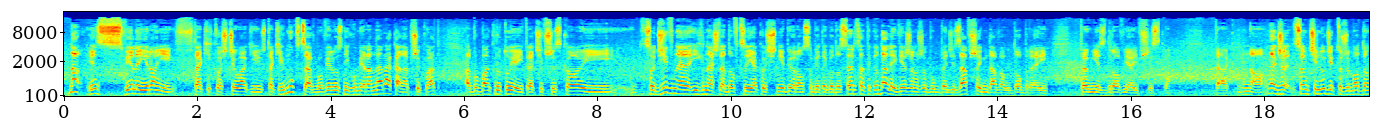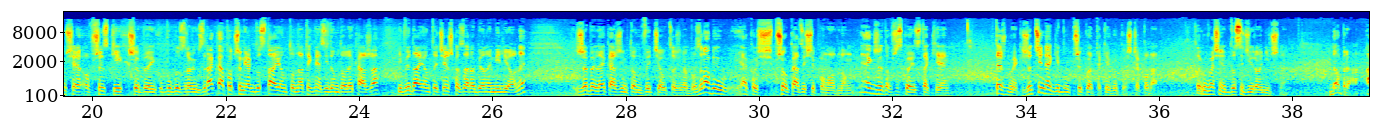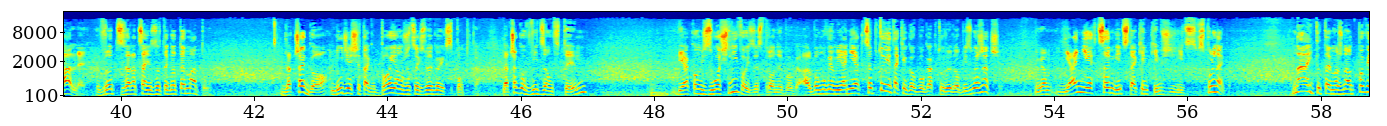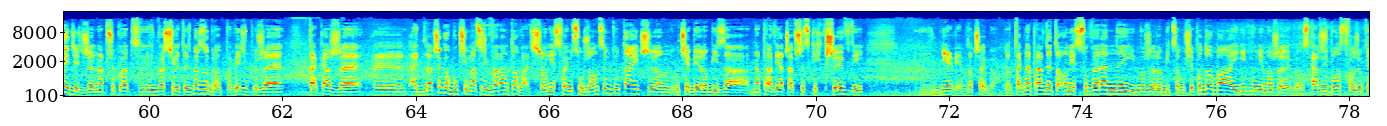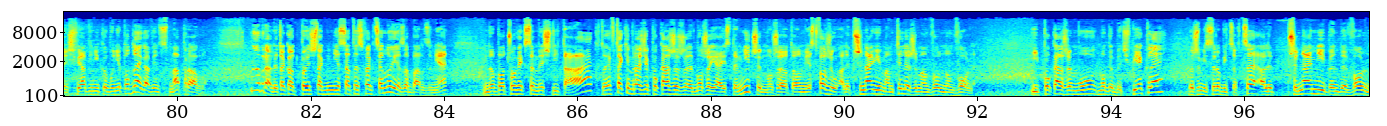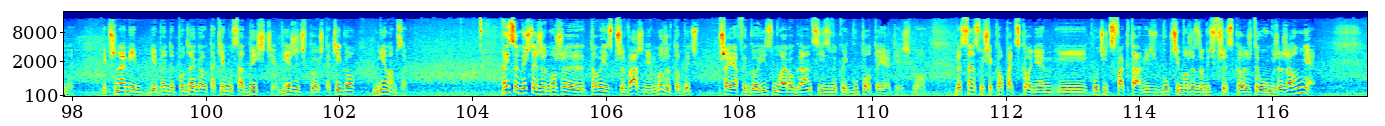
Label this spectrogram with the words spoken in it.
No, jest wiele ironii w takich kościołach i w takich mówcach, bo wielu z nich umiera na raka na przykład, albo bankrutuje i traci wszystko i co dziwne, ich naśladowcy jakoś nie biorą sobie tego do serca, tylko dalej wierzą, że Bóg będzie zawsze im dawał dobre i pełnię zdrowia i wszystko. Tak, no, także są ci ludzie, którzy modlą się o wszystkich, żeby ich Bóg uzdrowił z raka, po czym jak dostają, to natychmiast idą do lekarza i wydają te ciężko zarobione miliony, żeby lekarz im tam wyciął coś albo zrobił, jakoś przy okazji się pomodlą. Jakże to wszystko jest takie... Też był jakiś odcinek i był przykład takiego gościa podany. To był właśnie dosyć ironiczne. Dobra, ale wróć, wracając do tego tematu. Dlaczego ludzie się tak boją, że coś złego ich spotka? Dlaczego widzą w tym jakąś złośliwość ze strony Boga? Albo mówią, ja nie akceptuję takiego Boga, który robi złe rzeczy. Mówią, ja nie chcę mieć z takim kimś nic wspólnego. No i tutaj można odpowiedzieć, że na przykład, właściwie to jest bardzo dobra odpowiedź, że taka, że yy, dlaczego Bóg się ma coś gwarantować? Czy On jest Twoim służącym tutaj, czy On u Ciebie robi za naprawiacza wszystkich krzywd i nie wiem dlaczego. No, tak naprawdę to on jest suwerenny i może robić co mu się podoba i nikt mu nie może go oskarżyć, bo on stworzył ten świat i nikomu nie podlega, więc ma prawo. Dobra, ale taka odpowiedź tak nie satysfakcjonuje za bardzo, nie? No bo człowiek sobie myśli, tak, to ja w takim razie pokażę, że może ja jestem niczym, może to on mnie stworzył, ale przynajmniej mam tyle, że mam wolną wolę. I pokażę mu, mogę być w piekle, może mi zrobić co chce, ale przynajmniej będę wolny i przynajmniej nie będę podlegał takiemu sadyście. Wierzyć w kogoś takiego nie mam za. No i co myślę, że może to jest przeważnie, może to być przejaw egoizmu, arogancji i zwykłej głupoty jakiejś, bo bez sensu się kopać z koniem i kłócić z faktami, że Bóg ci może zrobić wszystko, że ty umrzesz, a on nie.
